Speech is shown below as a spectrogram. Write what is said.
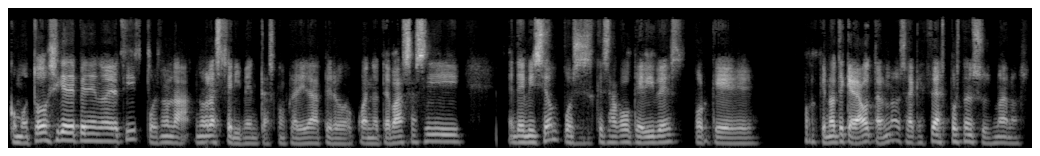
como todo sigue dependiendo de ti, pues no la, no la experimentas con claridad, pero cuando te vas así de misión, pues es que es algo que vives porque, porque no te queda otra, ¿no? O sea, que te has puesto en sus manos.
